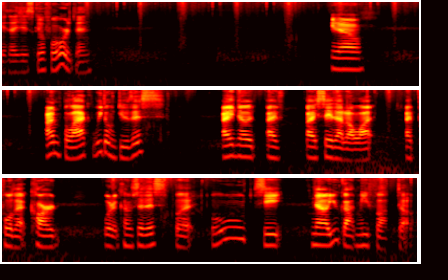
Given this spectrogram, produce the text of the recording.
Guess I just go forward then. You know, I'm black. We don't do this. I know I've I say that a lot. I pull that card when it comes to this, but ooh, see, now you got me fucked up.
